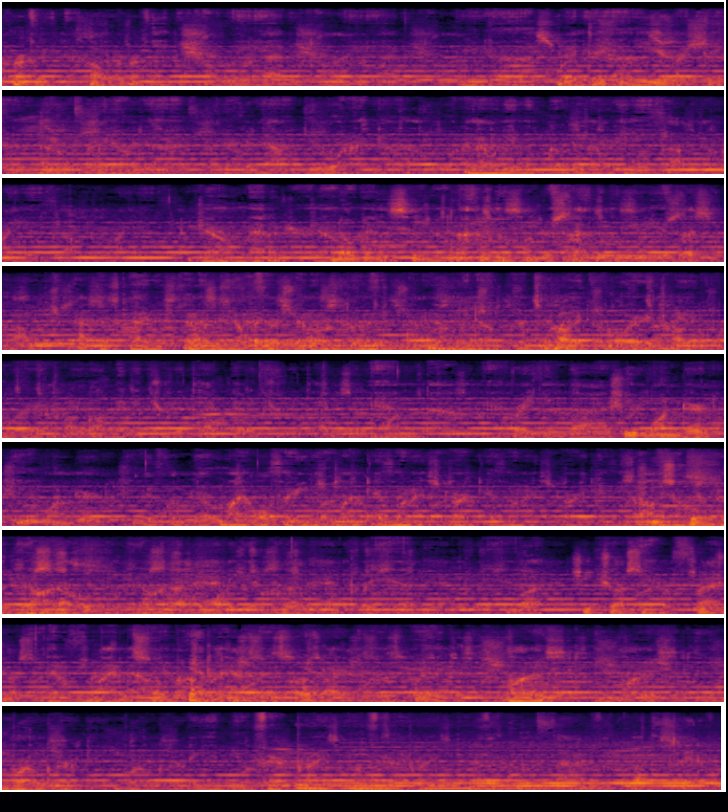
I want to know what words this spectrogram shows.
perfect color each. We had shine. So it had taken years. Go to the reading General manager. nobody seems to fully understand the beauty of this accomplishment. How this guy just does it for this most of it. It's probably Glory, probably Glory, well, maybe True Detective, and Breaking Bad. She wondered, she wondered if the, my whole thing was working when I started, when I started. She but she trusted her friend. That. We might so artist was really just honest, honest broker, to give you a fair price, a fair price. Another cool fact about the state of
